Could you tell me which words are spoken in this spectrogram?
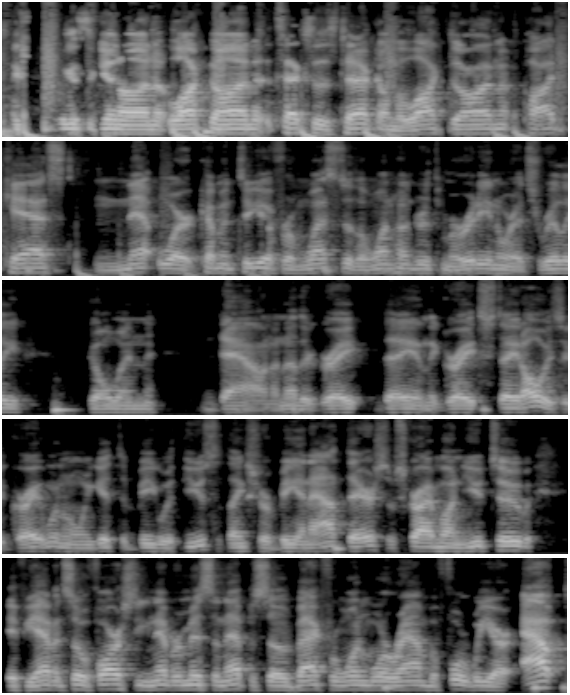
Thanks for joining us again on Locked On Texas Tech on the Locked On Podcast Network, coming to you from west of the 100th Meridian, where it's really going down. Another great day in the great state. Always a great one when we get to be with you. So thanks for being out there. Subscribe on YouTube if you haven't so far, so you never miss an episode. Back for one more round before we are out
